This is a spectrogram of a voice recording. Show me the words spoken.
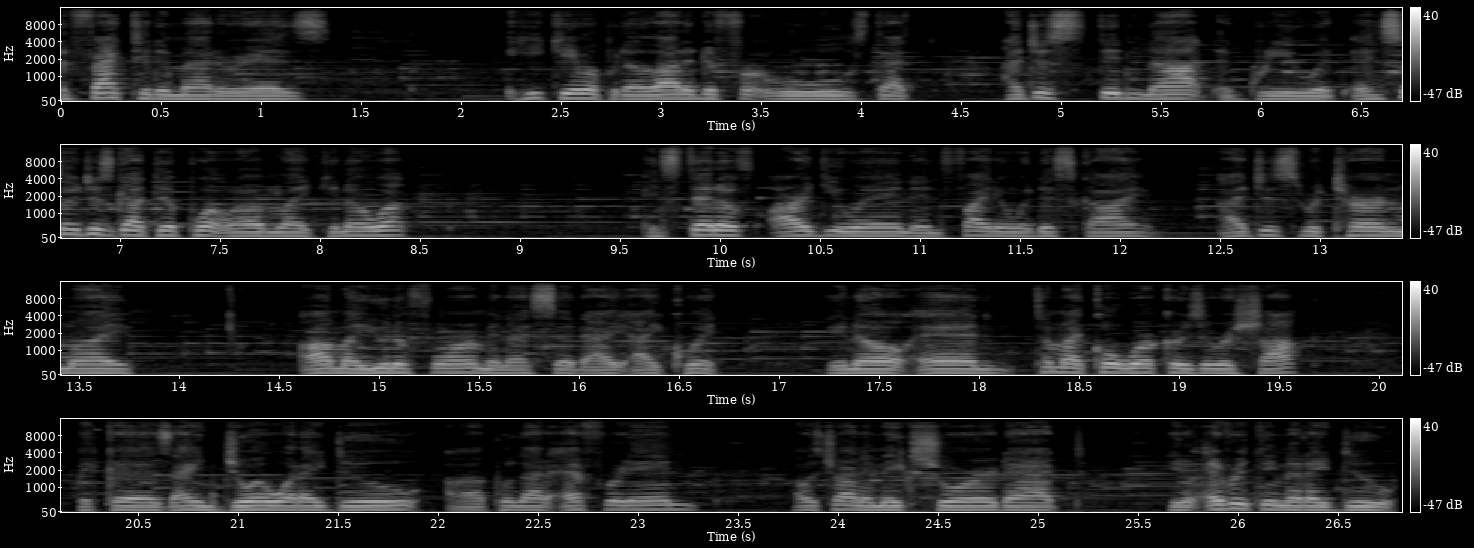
the fact of the matter is, he came up with a lot of different rules that I just did not agree with. And so it just got to a point where I'm like, you know what? Instead of arguing and fighting with this guy, I just returned my on my uniform and I said I, I quit. You know, and to my coworkers they were shocked because I enjoy what I do. Uh, I put a lot of effort in. I was trying to make sure that you know everything that I do,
